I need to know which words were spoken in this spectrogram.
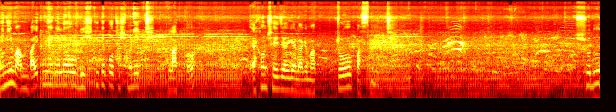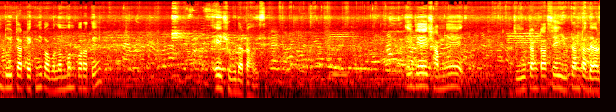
মিনিমাম বাইক নিয়ে গেলেও বিশ থেকে পঁচিশ মিনিট লাগতো। এখন সেই জায়গায় লাগে মাত্র পাঁচ মিনিট। শুধু দুইটা টেকনিক অবলম্বন করাতে এই সুবিধাটা হয়েছে। এই যে সামনে যে ইউটার্নটা আছে ইউটার্নটা দেওয়ার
